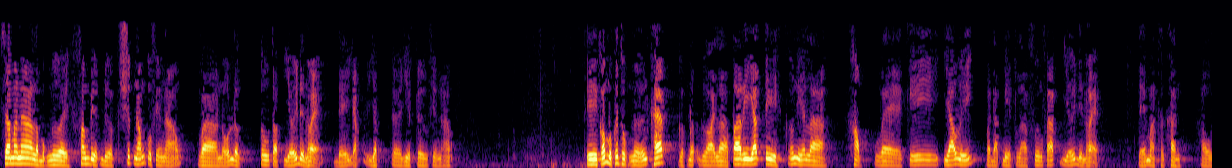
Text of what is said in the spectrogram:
Samana là một người phân biệt được sức nóng của phiền não và nỗ lực tu tập giới định huệ để dập dập uh, diệt trừ phiền não. Thì có một cái thuật ngữ khác gọi là pariyatti có nghĩa là học về cái giáo lý và đặc biệt là phương pháp giới định huệ để mà thực hành hầu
